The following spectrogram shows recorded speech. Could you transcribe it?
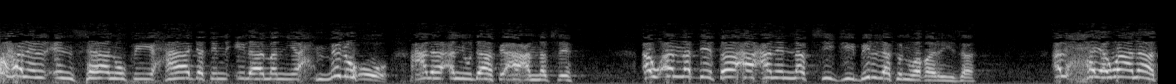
وهل الإنسان في حاجة إلى من يحمله على أن يدافع عن نفسه؟ أو أن الدفاع عن النفس جبلة وغريزة؟ الحيوانات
